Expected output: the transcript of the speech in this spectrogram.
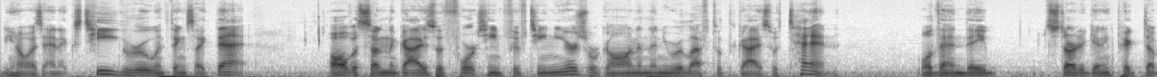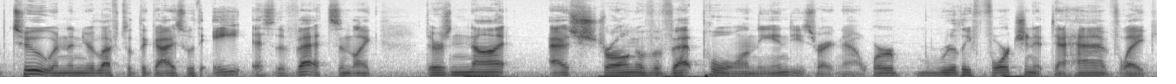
you know, as NXT grew and things like that. All of a sudden the guys with 14, 15 years were gone and then you were left with the guys with 10. Well, then they started getting picked up too, and then you're left with the guys with eight as the vets, and like there's not as strong of a vet pool on the indies right now. We're really fortunate to have like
